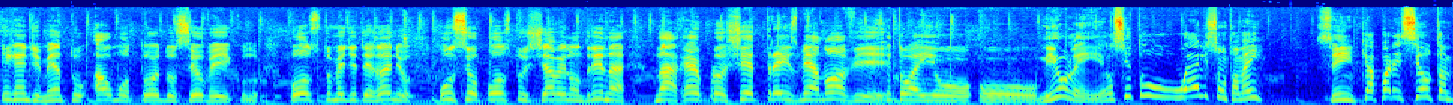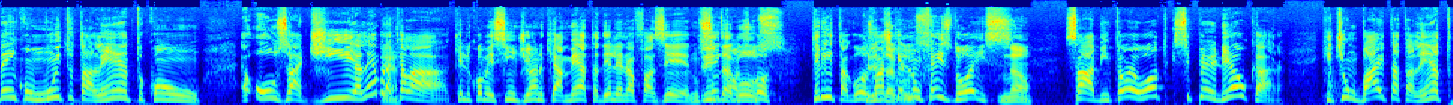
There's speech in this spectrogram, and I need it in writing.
e rendimento ao motor do seu veículo. Posto Mediterrâneo, o seu posto Shell em Londrina, na Rare Prochet 369. Citou aí o, o Millen, eu cito o Ellison também. Sim. Que apareceu também com muito talento, com é, ousadia. Lembra É. aquela, aquele comecinho de ano que a meta dele era fazer não sei 30 quantos gols. 30 gols. Eu 30 acho que ele não gols. fez dois. Não. Sabe? Então é outro que se perdeu, cara. Que tinha um baita talento.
